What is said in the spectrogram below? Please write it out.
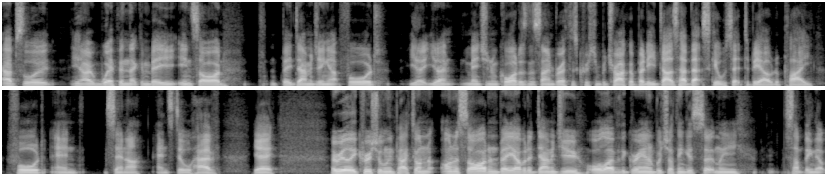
absolute you know, weapon that can be inside, be damaging up forward. You know, you don't mention him quite as in the same breath as Christian Petracca, but he does have that skill set to be able to play forward and centre and still have, yeah, a really crucial impact on on a side and be able to damage you all over the ground, which I think is certainly something that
